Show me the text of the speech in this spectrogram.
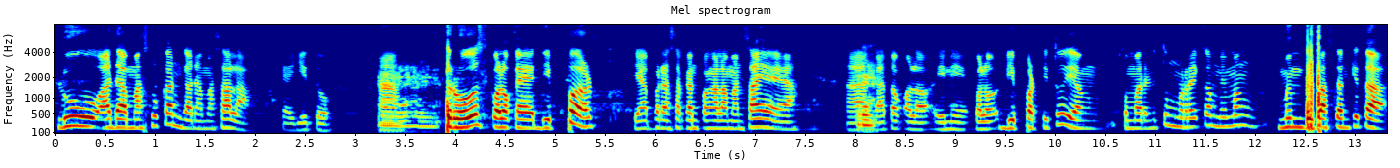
Lu ada masukan gak ada masalah kayak gitu. Nah terus kalau kayak di Perth ya berdasarkan pengalaman saya ya nah, nggak tahu kalau ini kalau di Perth itu yang kemarin itu mereka memang membebaskan kita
